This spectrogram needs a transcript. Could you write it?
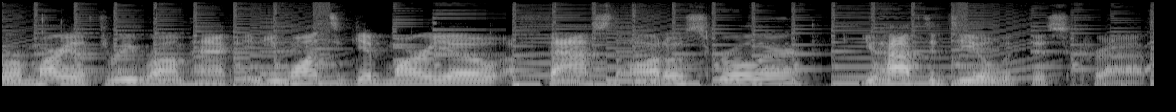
or Mario 3 ROM hack and you want to give Mario a fast auto scroller, you have to deal with this crap.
